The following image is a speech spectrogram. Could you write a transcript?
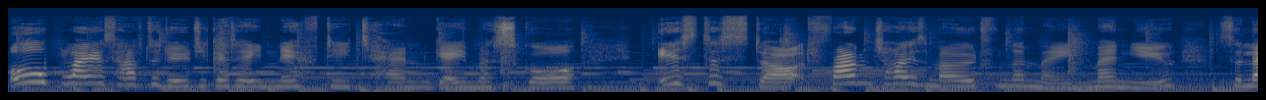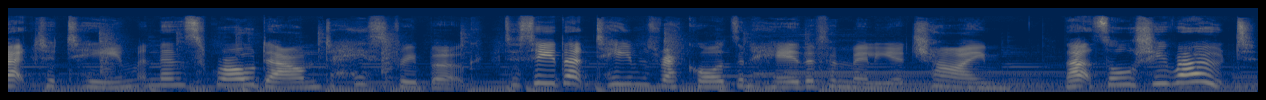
All players have to do to get a nifty 10 gamer score is to start franchise mode from the main menu, select a team, and then scroll down to history book to see that team's records and hear the familiar chime. That's all she wrote.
